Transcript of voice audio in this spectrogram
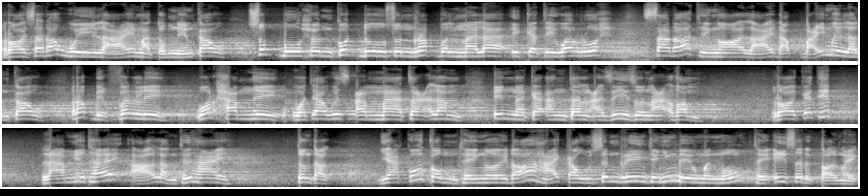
Rồi sau đó quỳ lại mà tụng niệm câu Subbuhun Quddusun Rabbul Malaikati Waruh. Sau đó thì ngồi lại đọc 70 lần câu Rabbir Firli Warhamni wa Jawis amma ta'lam, innaka antal azizul a'zam. Rồi kế tiếp, làm như thế ở lần thứ hai. Tương tự và cuối cùng thì người đó hãy cầu xin riêng cho những điều mình muốn thì y sẽ được tội nguyện.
